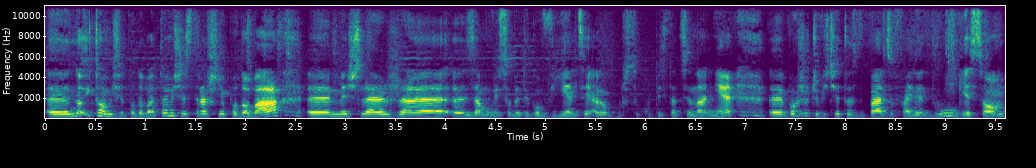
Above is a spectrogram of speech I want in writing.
E, no i to mi się podoba. To mi się strasznie podoba. E, myślę, że e, zamówię sobie tego więcej, albo po prostu kupię stacjonarnie, e, bo rzeczywiście to jest bardzo fajne. Długie są,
